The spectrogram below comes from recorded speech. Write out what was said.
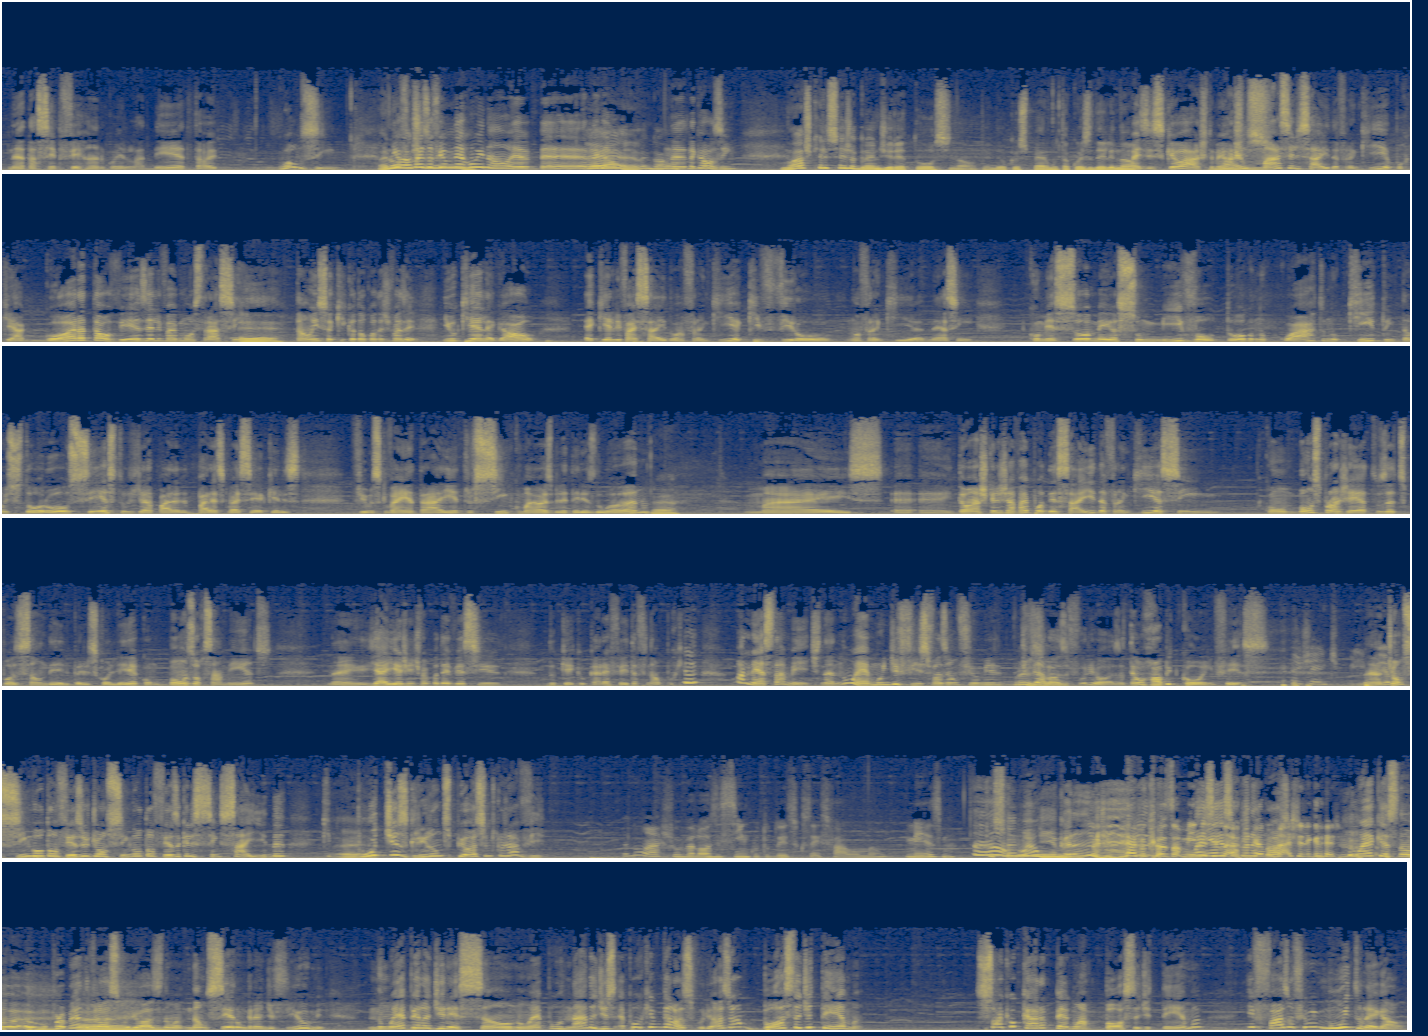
né, tá sempre ferrando com ele lá dentro e tal. e- Igualzinho. Mas, E o- acho mas o que- filme não é ruim, não. É, é legal. É, é legal. É legalzinho. Não acho que ele seja grande diretor, se não, entendeu? Que eu espero muita coisa dele, não. Mas isso que eu acho também. Eu Mas- acho massa ele sair da franquia, porque agora talvez ele vai mostrar assim. É, Então é isso aqui que eu dou conta de fazer. E o que é legal é que ele vai sair de uma franquia que virou uma franquia, né, assim, começou meio a sumir, voltou no quarto, no quinto, então estourou, o sexto já pare- parece que vai ser aqueles filmes que vai entrar aí entre os cinco maiores bilheterias do ano, é. mas é, é, então acho que ele já vai poder sair da franquia assim com bons projetos à disposição dele para ele escolher, com bons orçamentos, né? E aí a gente vai poder ver se do que que o cara é feito afinal, porque honestamente, né, não é muito difícil fazer um filme Pois de é. Velozes e Furiosos. Até o Rob Cohen fez. Gente, Né? eu- John Singleton fez e o John Singleton fez aquele sem saída que É. putz grila é um dos piores filmes que eu já vi. Eu não acho o Velozes 5 tudo isso que vocês falam, não. Mesmo. Você Não, é não é um grande É porque eu sou menina, Mas esse é porque eu não negócio. acho ele grande. Não é questão. o- problema do Velozes e. Furiosos não, não ser um grande filme não é pela direção, não é por nada disso. É porque Velozes e Furiosos é uma bosta de tema. Só que o cara pega uma bosta de tema e faz um filme muito legal.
